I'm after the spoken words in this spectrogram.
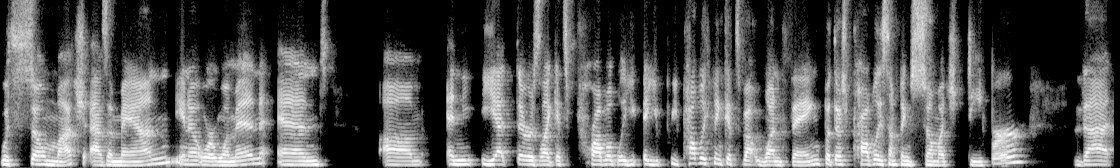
with so much as a man you know or a woman and um, and yet there's like it's probably you, you probably think it's about one thing but there's probably something so much deeper that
